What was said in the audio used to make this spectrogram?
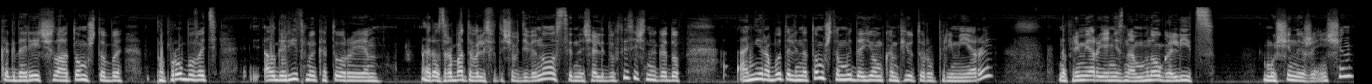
когда речь шла о том, чтобы попробовать алгоритмы, которые разрабатывались вот еще в 90-е, начале 2000-х годов, они работали на том, что мы даем компьютеру примеры, например, я не знаю, много лиц мужчин и женщин,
